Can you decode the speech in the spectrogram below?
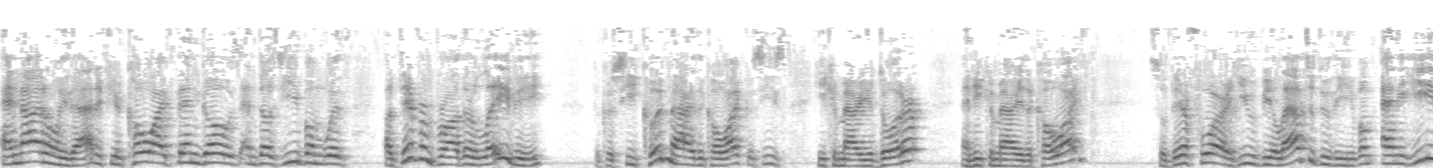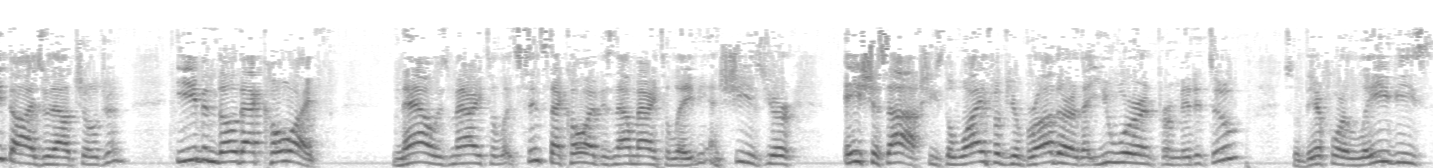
And not only that, if your co-wife then goes and does Yibam with a different brother, Levi, because he could marry the co-wife, because he's, he can marry your daughter, and he can marry the co-wife. So therefore, he would be allowed to do the Yibam, and he dies without children, even though that co-wife now is married to, since that co-wife is now married to Levi, and she is your Eishas she's the wife of your brother that you weren't permitted to, so therefore Levi's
